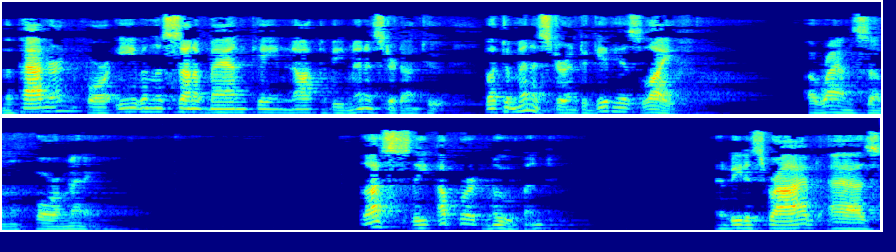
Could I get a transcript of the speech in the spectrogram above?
The pattern for even the Son of Man came not to be ministered unto, but to minister and to give his life a ransom for many. Thus, the upward movement can be described as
